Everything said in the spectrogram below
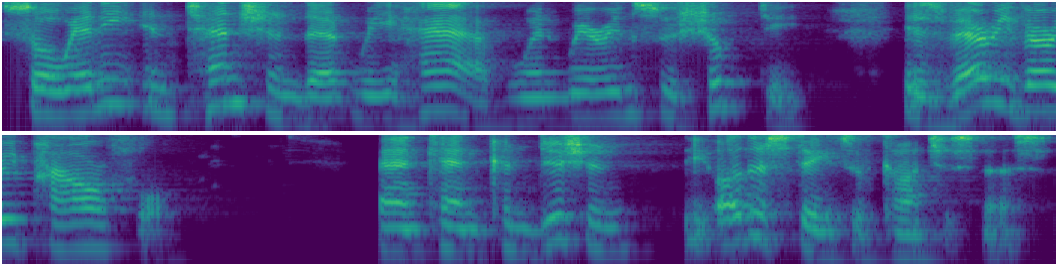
So any intention that we have when we're in sushupti is very, very powerful and can condition the other states of consciousness,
